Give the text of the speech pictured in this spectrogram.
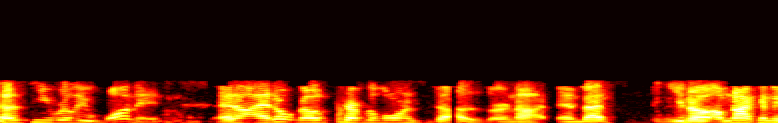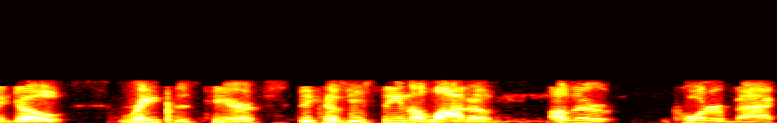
does he really want it? And I don't know if Trevor Lawrence does or not. And that's, you know, I'm not going to go racist here because we've seen a lot of other quarterbacks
